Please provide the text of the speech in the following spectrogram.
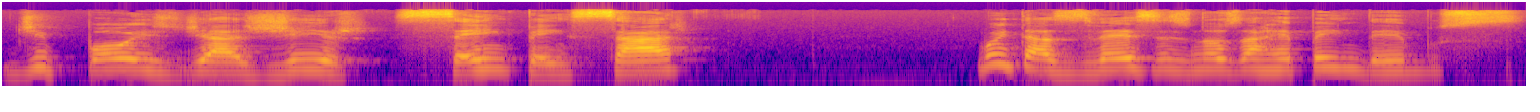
depois de agir sem pensar, muitas vezes nos arrependemos,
